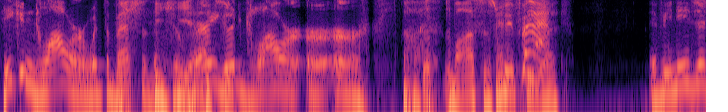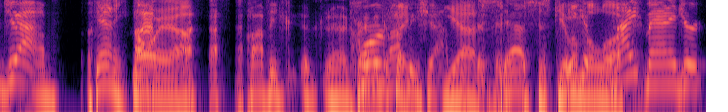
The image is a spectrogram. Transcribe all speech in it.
He can glower with the best of them. He's a Yes. very good glower. Moss is In 50. uh, fact, if he needs a job, can he? Oh yeah, coffee, uh, uh, coffee shop. Yes. yes. Just give He him the look. Night manager,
